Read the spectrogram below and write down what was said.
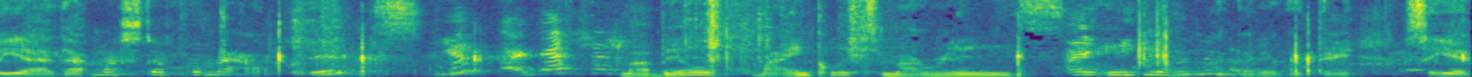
But yeah, I got my stuff for my outfits. Yep, I got you. My belt, my anklets, my rings. And yeah, I got everything. So yeah,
